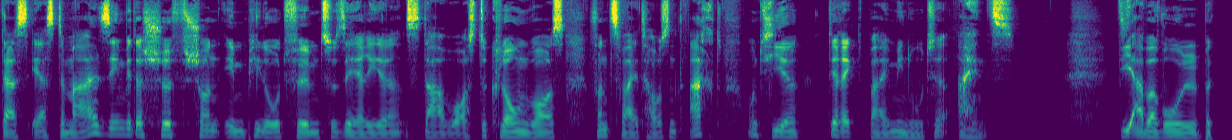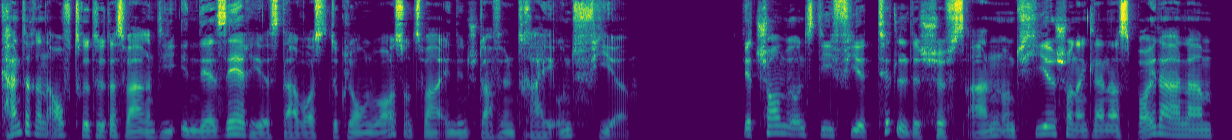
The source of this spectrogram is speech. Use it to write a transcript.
Das erste Mal sehen wir das Schiff schon im Pilotfilm zur Serie Star Wars The Clone Wars von 2008 und hier direkt bei Minute 1. Die aber wohl bekannteren Auftritte, das waren die in der Serie Star Wars The Clone Wars und zwar in den Staffeln 3 und 4. Jetzt schauen wir uns die vier Titel des Schiffs an und hier schon ein kleiner Spoiler-Alarm.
